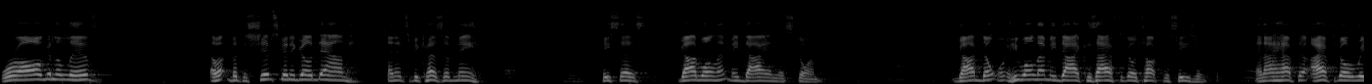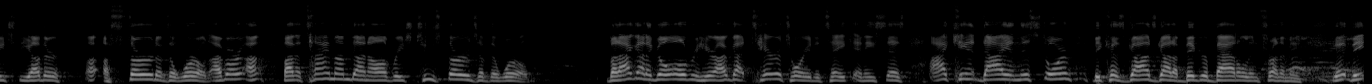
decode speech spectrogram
we're all going to live, uh, but the ship's going to go down, and it's because of me. He says, God won't let me die in this storm. God don't, he won't let me die because I have to go talk to Caesar and I have to I have to go reach the other uh, a third of the world. I've already, uh, by the time I'm done, I'll have reached two thirds of the world but I got to go over here. I've got territory to take. And he says, I can't die in this storm because God's got a bigger battle in front of me. The, the,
